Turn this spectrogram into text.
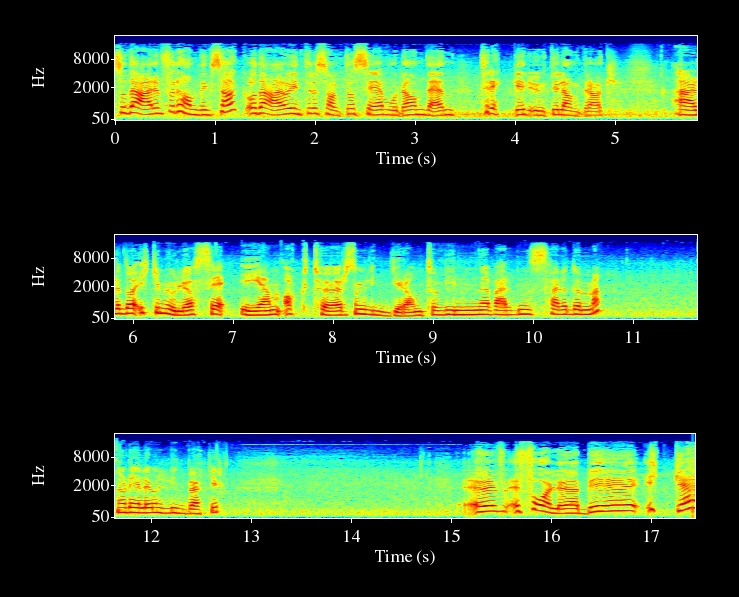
Så det er en forhandlingssak, og det er jo interessant å se hvordan den trekker ut i langdrag. Er det da ikke mulig å se én aktør som ligger an til å vinne verdensherredømme når det gjelder lydbøker? Eh, foreløpig ikke.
